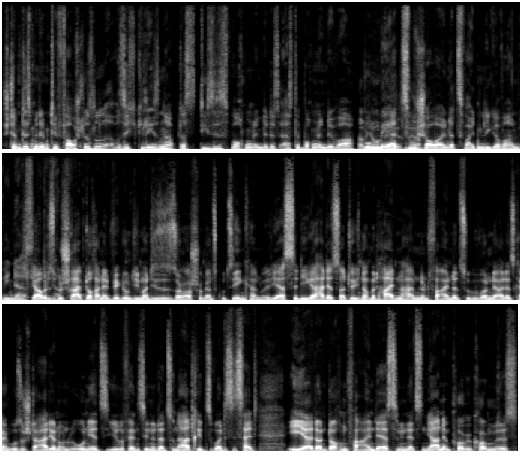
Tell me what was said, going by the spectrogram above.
Stimmt es mit dem TV-Schlüssel, was ich gelesen habe, dass dieses Wochenende das erste Wochenende war, Hab wo mehr gelesen, ja. Zuschauer in der zweiten Liga waren wie in der ersten Ich glaube, das Liga? beschreibt doch eine Entwicklung, die man diese Saison auch schon ganz gut sehen kann, weil die erste Liga hat jetzt natürlich noch mit Heidenheim einen Verein dazu gewonnen, der hat jetzt kein großes Stadion und ohne jetzt ihre Fanszene dazu nahe treten zu wollen, das ist halt eher dann doch ein Verein, der erst in den letzten Jahren emporgekommen ist.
